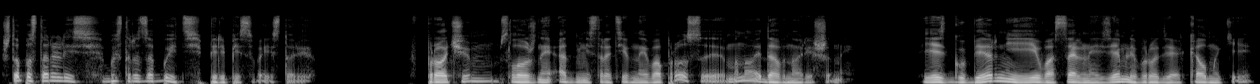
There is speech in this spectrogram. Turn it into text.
что постарались быстро забыть, переписывая историю. Впрочем, сложные административные вопросы мной давно решены. Есть губернии и вассальные земли вроде Калмыкии.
